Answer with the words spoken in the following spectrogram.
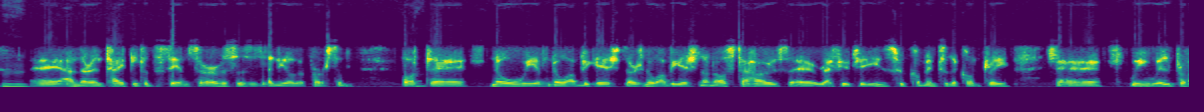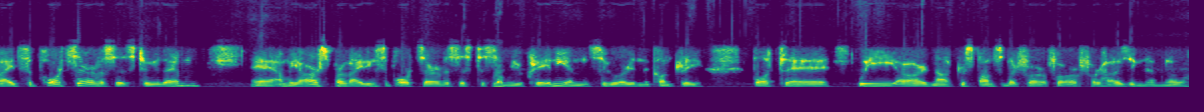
mm-hmm. uh, and they're entitled to the same services as any other person. But uh, no, we have no obligation. There's no obligation on us to house uh, refugees who come into the country. Uh, we will provide support services to them, uh, and we are providing support services to some Ukrainians who are in the country. But uh, we are not responsible for, for, for housing them. No.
